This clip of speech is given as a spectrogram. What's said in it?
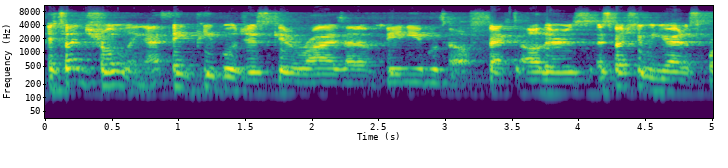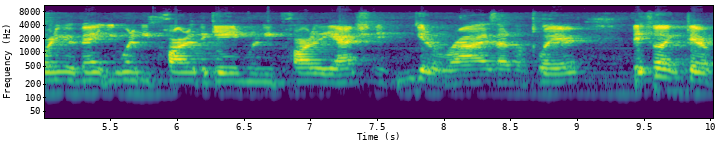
It's like trolling. I think people just get a rise out of being able to affect others, especially when you're at a sporting event. You want to be part of the game, you want to be part of the action. If you can get a rise out of a player, they feel like they're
